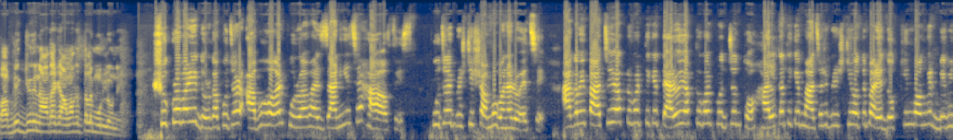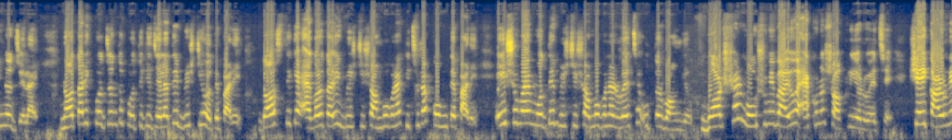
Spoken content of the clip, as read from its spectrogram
পাবলিক যদি না থাকে আমাদের তাহলে মূল্য নেই। শুক্রবারই দুর্গাপুজোর আবহাওয়ার পূর্বাভাস জানিয়েছে হাওয়া অফিস। পুজোয় বৃষ্টির সম্ভাবনা রয়েছে। আগামী পাঁচই অক্টোবর থেকে তেরোই অক্টোবর পর্যন্ত হালকা থেকে মাঝারি বৃষ্টি হতে পারে দক্ষিণবঙ্গের বিভিন্ন জেলায়। ন তারিখ পর্যন্ত প্রতিটি জেলাতেই বৃষ্টি হতে পারে। দশ থেকে এগারো তারিখ বৃষ্টির সম্ভাবনা কিছুটা কমতে পারে। এই সময়ের মধ্যে বৃষ্টির সম্ভাবনা রয়েছে উত্তরবঙ্গেও। বর্ষার মৌসুমী বায়ু এখনও সক্রিয় রয়েছে। সেই কারণে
